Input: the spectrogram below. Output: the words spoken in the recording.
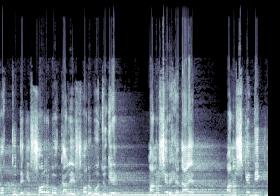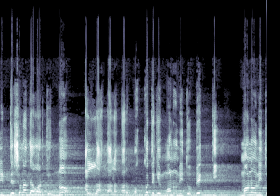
পক্ষ থেকে সর্বকালে সর্বযুগে মানুষের হেদায়েত, মানুষকে দিক নির্দেশনা দেওয়ার জন্য আল্লাহ তালা তার পক্ষ থেকে মনোনীত ব্যক্তি, মনোনীত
